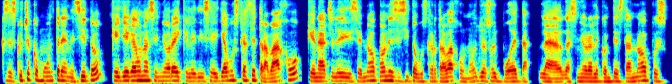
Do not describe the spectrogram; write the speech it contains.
que se escucha como un trenecito, que llega una señora y que le dice, ¿ya buscaste trabajo? Que Nach le dice, no, no necesito buscar trabajo, ¿no? Yo soy poeta. La, la señora le contesta, no, pues,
